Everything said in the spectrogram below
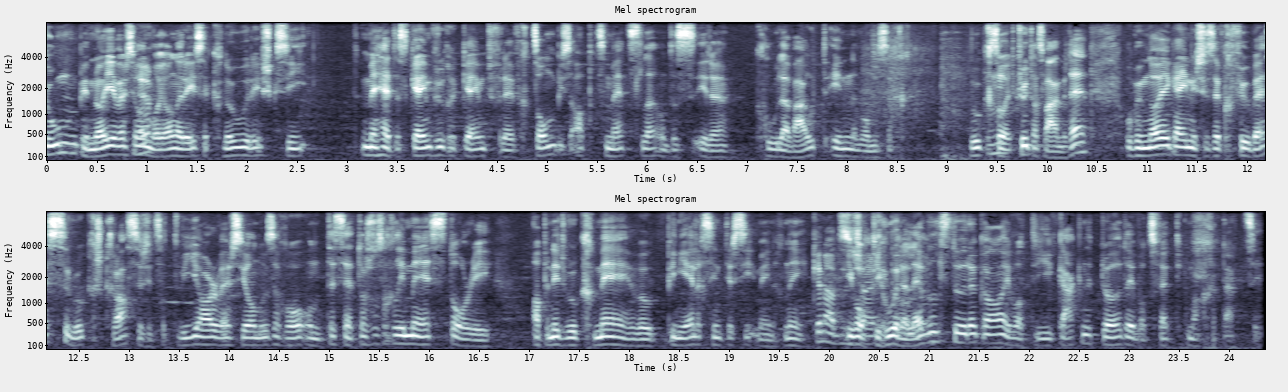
Doom, bei der neuen Version, Ja. die ja ein riesen Knüller war, man hat das Game früher gegamed, für einfach Zombies abzumetzeln und das in einer coolen Welt innen, wo man sich wirklich Mhm. so hat gefühlt, als wären wir dort. Und beim neuen Game ist es einfach viel besser, wirklich krass. Es ist jetzt so die VR-Version rausgekommen und das hat auch schon so ein bisschen mehr Story. Aber nicht wirklich mehr, weil, bin ich ehrlich, das interessiert mich eigentlich nicht. Genau, das ich will die egal. Levels durchgehen, ich will die Gegner töten, ich will es fertig machen, that's it.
